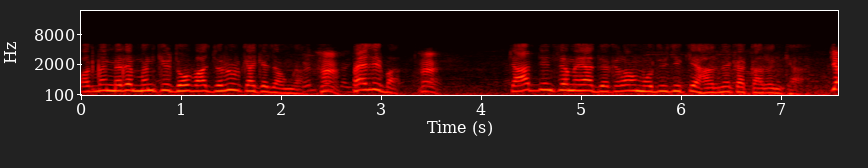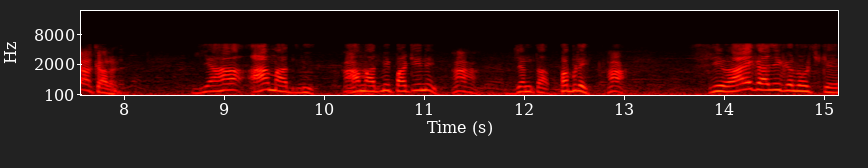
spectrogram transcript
और मैं मेरे मन की दो बात ज़रूर कह के जाऊँगा। हाँ। पहली बात हाँ। चार दिन से मैं यहाँ देख रहा हूँ मोदी जी के हारने का कारण क्या है? क्या कारण? यहाँ आम आदमी हाँ। आम आदमी पार्टी नहीं हाँ हाँ। जनता पब्लिक। हाँ। सिवाय गाली गलौज के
